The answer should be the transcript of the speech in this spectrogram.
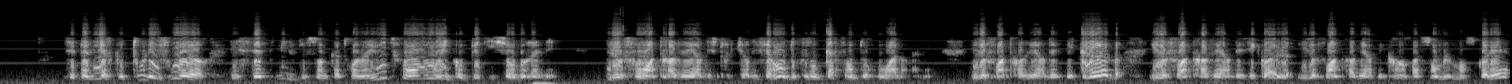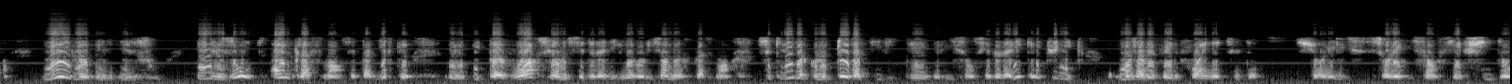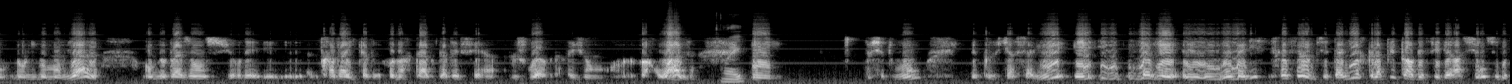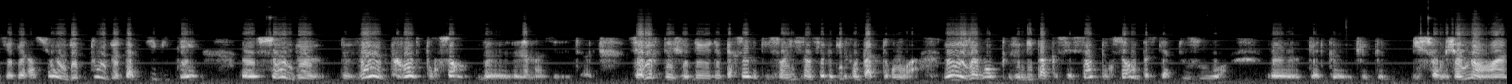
C'est-à-dire que tous les joueurs, les 7288, font une compétition dans l'année. Ils le font à travers des structures différentes. Nous faisons 400 tournois dans l'année. Ils le font à travers des, clubs, ils le font à travers des écoles, ils le font à travers des grands rassemblements scolaires, mais ils, ils, ils jouent ils ont un classement, c'est-à-dire qu'ils euh, peuvent voir sur le site de la Ligue l'évolution de leur classement. Ce qui veut dire que le taux d'activité des licenciés de la Ligue est unique. Moi, j'avais fait une fois une étude sur les, sur les licenciés FIDO au niveau mondial, en me basant sur des, des, un travail remarquable qu'avait fait un joueur de la région euh, varoise. Oui. Et, bon, que je tiens à saluer. Et il, y avait une analyse très simple, c'est-à-dire que la plupart des fédérations, c'est des fédérations où les taux d'activité euh, sont de, de 20-30% de, de, la masse C'est-à-dire des, des, des, personnes qui sont licenciées mais qui ne font pas de tournoi. Nous, nous avons, je ne dis pas que c'est 100%, parce qu'il y a toujours euh, quelques, quelques dysfonctionnements hein,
